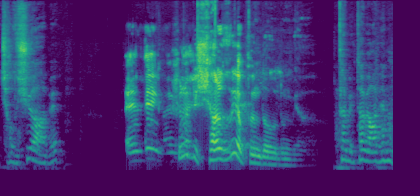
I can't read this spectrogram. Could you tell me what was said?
Çalışıyor abi. Evdeyim. Şunu bir şarjlı yapın da oğlum ya. Tabii tabii abi hemen.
